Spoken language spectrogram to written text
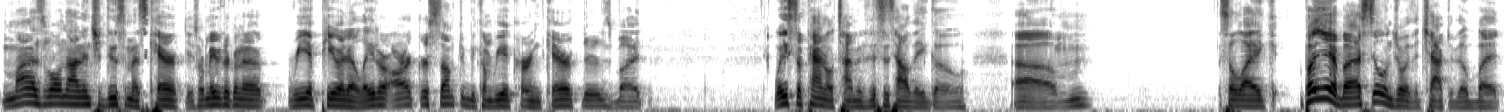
might as well not introduce them as characters. Or maybe they're gonna reappear at a later arc or something, become reoccurring characters, but waste of panel time if this is how they go. Um so like but yeah, but I still enjoy the chapter though, but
